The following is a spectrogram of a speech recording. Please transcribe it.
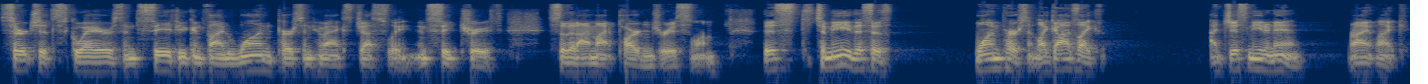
search its squares and see if you can find one person who acts justly and seek truth so that I might pardon Jerusalem. This, to me, this is one person. Like God's like, I just need an end, right? Like,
